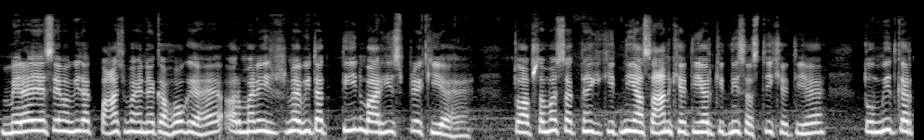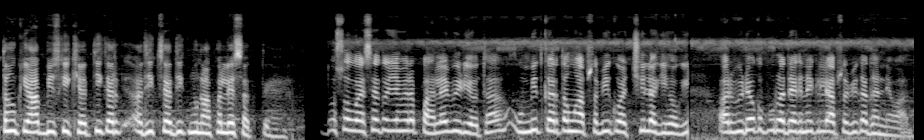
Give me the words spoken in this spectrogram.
मेरा ये सेम अभी तक पाँच महीने का हो गया है और मैंने इसमें अभी तक तीन बार ही स्प्रे किया है। तो आप समझ सकते हैं कि कितनी आसान खेती है और कितनी सस्ती खेती है। तो उम्मीद करता हूँ कि आप भी इसकी खेती कर, अधिक से अधिक मुनाफा ले सकते हैं। दोस्तों, वैसे तो ये मेरा पहला वीडियो था। उम्मीद करता हूँ आप सभी को अच्छी लगी होगी और वीडियो को पूरा देखने के लिए आप सभी का धन्यवाद।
